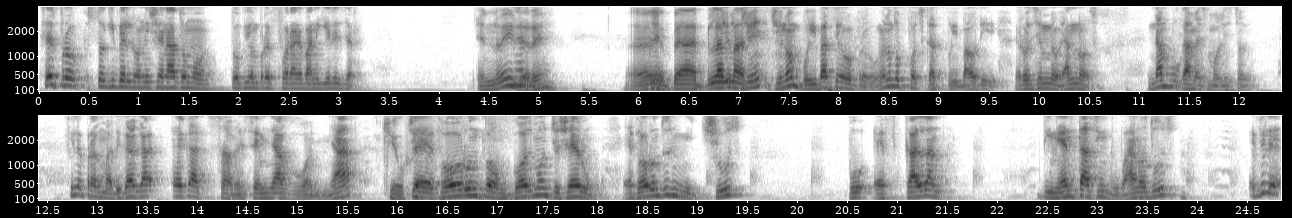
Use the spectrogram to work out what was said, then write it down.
Ξέρεις προ, στο κύπελλο είχε ένα άτομο το οποίο πρώτη φορά επανηγύριζε. ρε. Εννοείται ρε. Ναι. Ε, πε- πλάσμα- Τι- τι- Κοινό που είπα στο προηγούμενο το podcast που είπα ότι ερώτησε με ο Γιάννος ήταν που κάμες μόλις το Φίλε πραγματικά έκα- έκατσαμε σε μια γωνιά Και ου- και εθώρουν τον κόσμο και χαίρουν. Εθώρουν τους μητσούς που ευκάλαν την ένταση που πάνω τους. Ε, φίλε,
